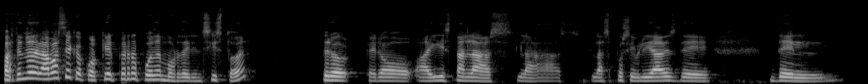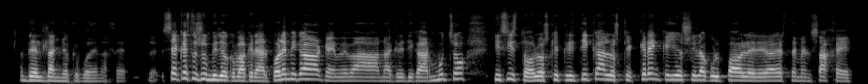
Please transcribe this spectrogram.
Partiendo de la base que cualquier perro puede morder, insisto, ¿eh? Pero, pero ahí están las, las, las posibilidades de, del, del daño que pueden hacer. Sé que esto es un vídeo que va a crear polémica, que me van a criticar mucho. Insisto, los que critican, los que creen que yo soy la culpable de dar este mensaje,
